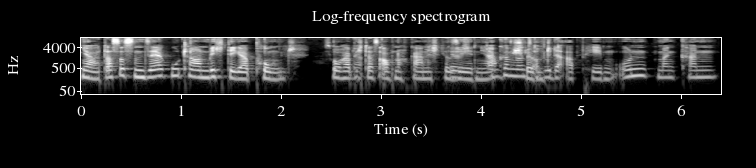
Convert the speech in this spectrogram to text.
Ja, das ist ein sehr guter und wichtiger Punkt. So habe ja. ich das auch noch gar nicht gesehen. Ja, da können wir stimmt. uns auch wieder abheben. Und man kann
